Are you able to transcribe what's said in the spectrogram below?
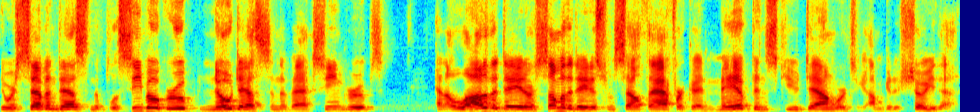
There were seven deaths in the placebo group, no deaths in the vaccine groups. And a lot of the data, some of the data is from South Africa and may have been skewed downwards. I'm going to show you that.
